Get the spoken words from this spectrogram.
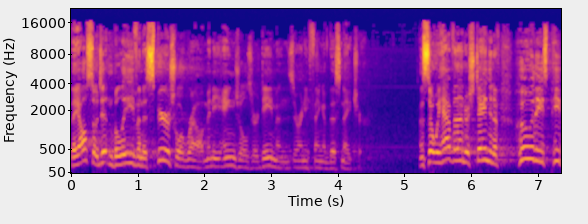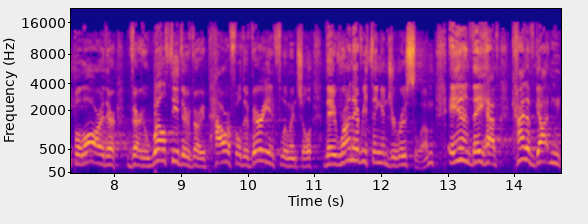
They also didn't believe in a spiritual realm, any angels or demons or anything of this nature. And so we have an understanding of who these people are. They're very wealthy, they're very powerful, they're very influential. They run everything in Jerusalem, and they have kind of gotten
